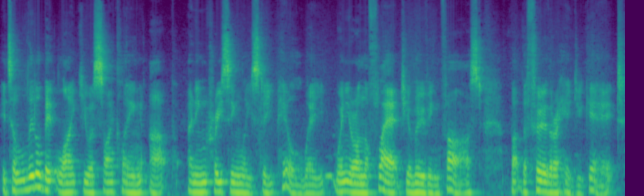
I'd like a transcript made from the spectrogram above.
It's a little bit like you are cycling up an increasingly steep hill where you, when you're on the flat, you're moving fast, but the further ahead you get,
